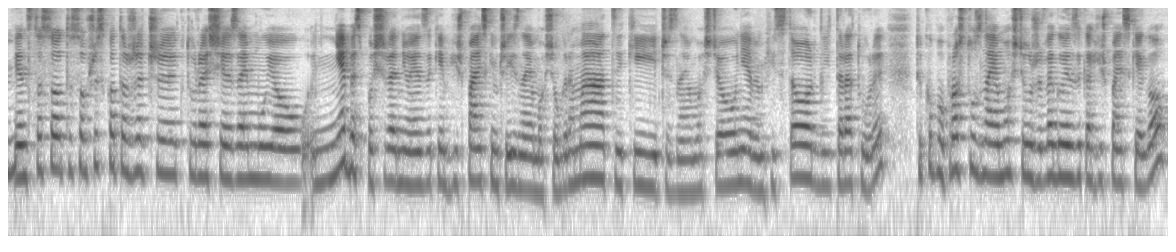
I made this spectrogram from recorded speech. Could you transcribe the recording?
Więc to są, to są wszystko to rzeczy, które się zajmują nie bezpośrednio językiem hiszpańskim, czyli znajomością gramatyki, czy znajomością, nie wiem, historii, literatury, tylko po prostu znajomością żywego języka hiszpańskiego,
